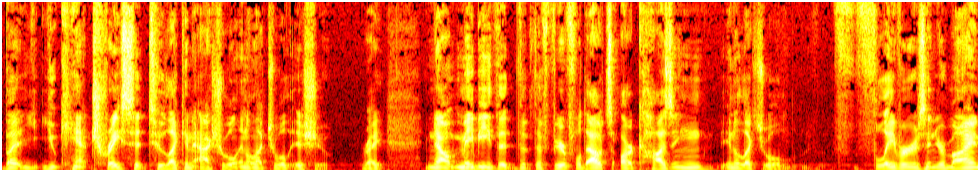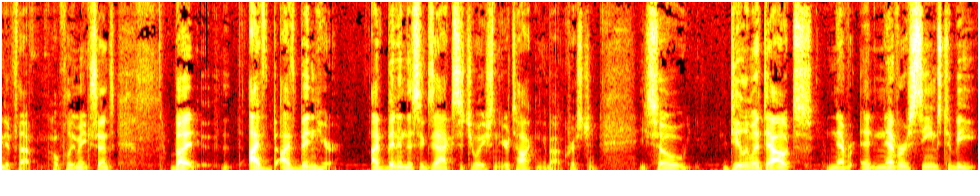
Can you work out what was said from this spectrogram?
but you can't trace it to like an actual intellectual issue, right? Now, maybe the, the, the fearful doubts are causing intellectual f- flavors in your mind, if that hopefully makes sense. But I've I've been here. I've been in this exact situation that you're talking about, Christian. So dealing with doubts never it never seems to be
